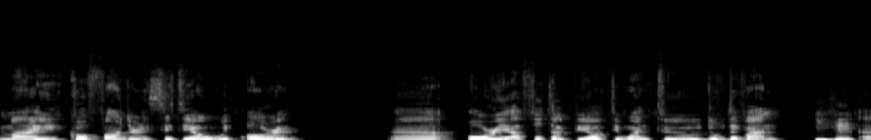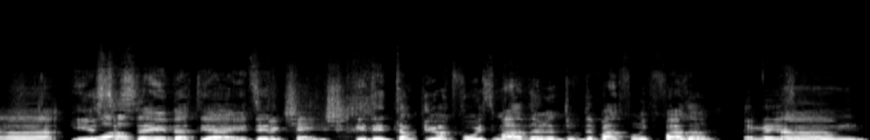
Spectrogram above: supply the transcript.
my co-founder and CTO with Ori. Uh, Ori, after Talpiot, he went to Duvdevan. Mm-hmm. Uh, he used wow. to say that, yeah, he did change. He did Talpiot for his mother and Duvdevan for his father. Amazing. Um,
